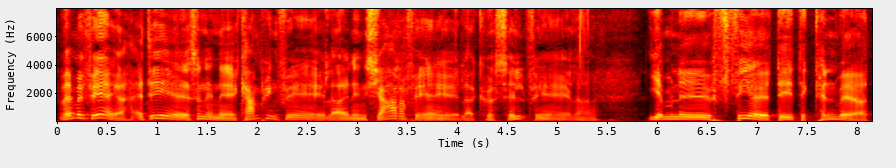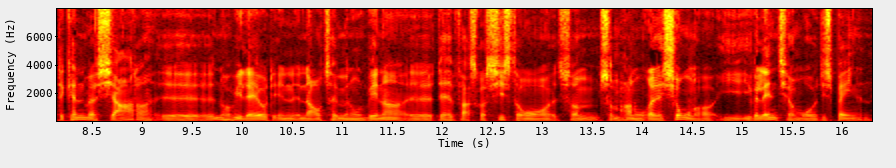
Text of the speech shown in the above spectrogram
Hvad med ferie? Er det øh, sådan en øh, campingferie, eller er det en charterferie, eller kør selv ferie, eller... Jamen, øh, ferie, det, det, kan være, det kan være charter. Øh, nu har vi lavet en, en aftale med nogle venner, øh, det havde faktisk også sidste år, som, som har nogle relationer i, i Valencia-området i Spanien.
